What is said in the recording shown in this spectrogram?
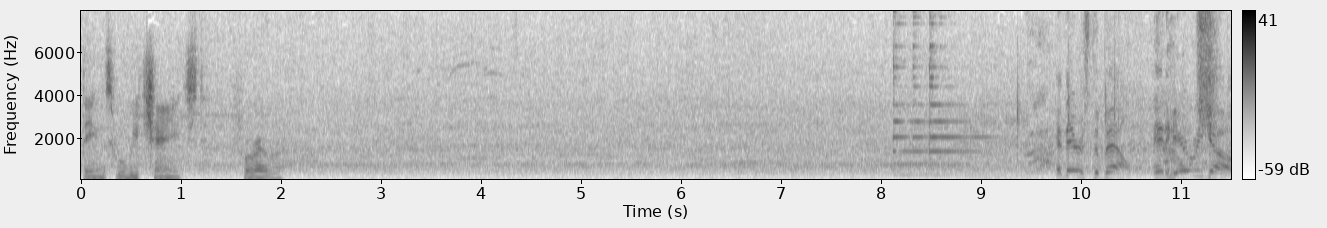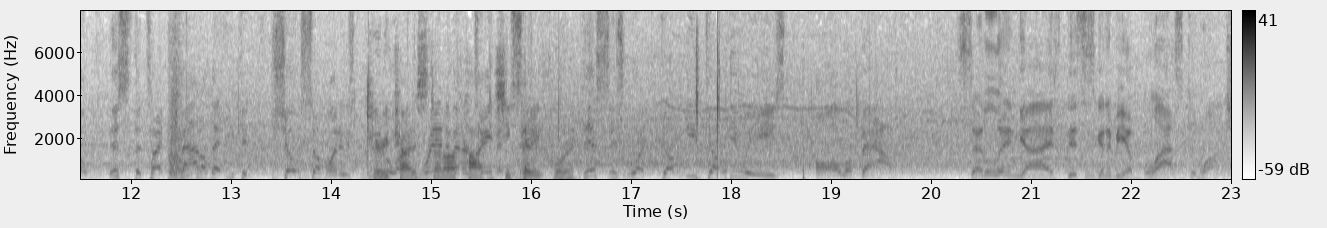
things will be changed forever. And there's the bell. And here we go. This is the type of battle that you can show someone who's new Kerry tried to start off hot and she paid for it. This is what WWE's all about. Settle in, guys. This is going to be a blast to watch.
